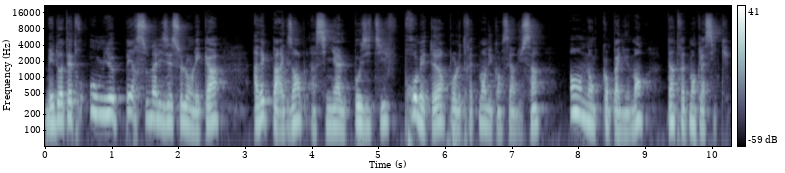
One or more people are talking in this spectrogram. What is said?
mais doit être au mieux personnalisée selon les cas, avec par exemple un signal positif prometteur pour le traitement du cancer du sein en accompagnement d'un traitement classique.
